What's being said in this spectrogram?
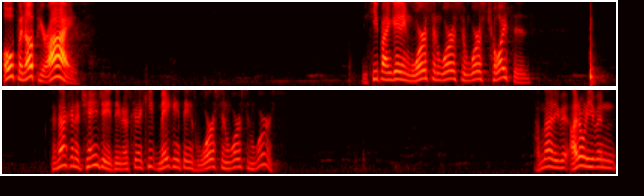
Open up your eyes. You keep on getting worse and worse and worse choices they're not going to change anything. They're just going to keep making things worse and worse and worse. I'm not even, I don't even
